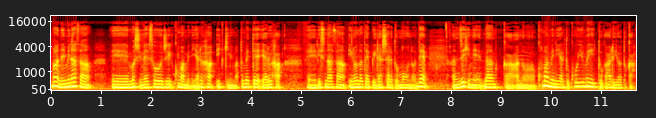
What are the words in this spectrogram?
まあね皆さん、えー、もしね掃除こまめにやる派一気にまとめてやる派、えー、リスナーさんいろんなタイプいらっしゃると思うのであのぜひねなんかあのこまめにやるとこういうメリットがあるよとか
